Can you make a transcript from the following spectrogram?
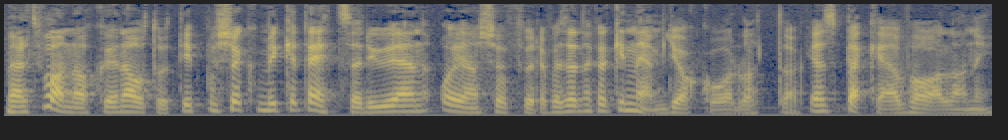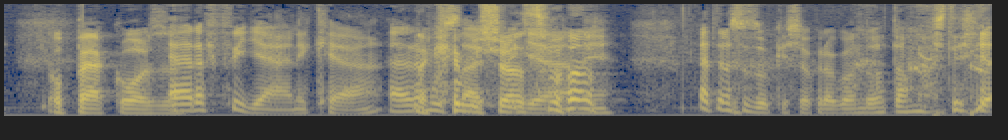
Mert vannak olyan autótípusok, amiket egyszerűen olyan sofőrök vezetnek, akik nem gyakorlottak. Ezt be kell vallani. Opel Corsa. Erre figyelni kell. Erre Nekem is az figyelni. van. Hát én a Suzuki-sokra gondoltam most így.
